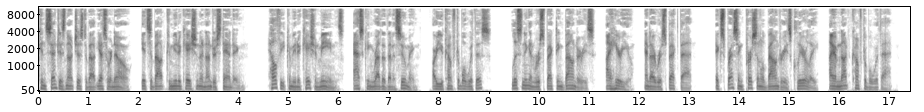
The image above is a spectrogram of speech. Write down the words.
Consent is not just about yes or no, it's about communication and understanding. Healthy communication means asking rather than assuming, Are you comfortable with this? Listening and respecting boundaries, I hear you, and I respect that. Expressing personal boundaries clearly, I am not comfortable with that.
